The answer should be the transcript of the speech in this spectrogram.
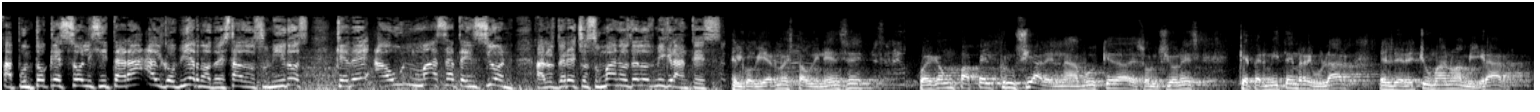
apuntó que solicitará al gobierno de Estados Unidos que dé aún más atención a los derechos humanos de los migrantes. El gobierno estadounidense juega un papel crucial en la búsqueda de soluciones que permiten regular el derecho humano a migrar.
